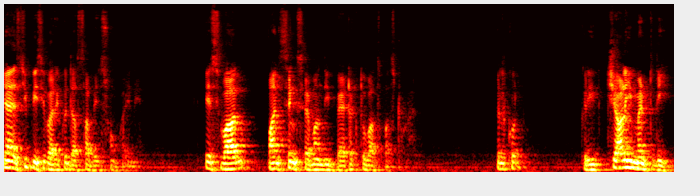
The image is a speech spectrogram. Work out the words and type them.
ਜਾਂ ਐਸਜੀਪੀਸੀ ਬਾਰੇ ਕੋਈ ਦਸਤਾਵੇਜ਼ ਸੌਂਪਾਏ ਨੇ। ਇਹ ਸਵਾਲ ਪੰਜ ਸਿੰਘ ਸਾਹਿਬਾਨ ਦੀ ਬੈਠਕ ਤੋਂ ਬਾਅਦ ਸਪਸ਼ਟ ਹੋਣਾ ਹੈ। ਬਿਲਕੁਲ। ਕਰੀਬ 40 ਮਿੰਟ ਦੀ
